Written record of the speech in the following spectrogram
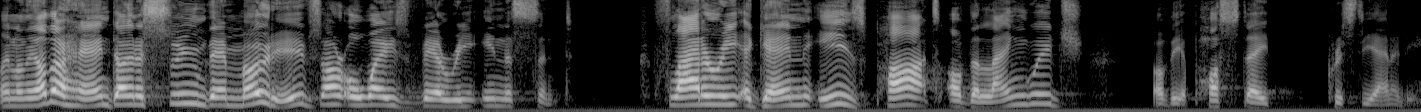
And on the other hand, don't assume their motives are always very innocent. Flattery, again, is part of the language of the apostate Christianity.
